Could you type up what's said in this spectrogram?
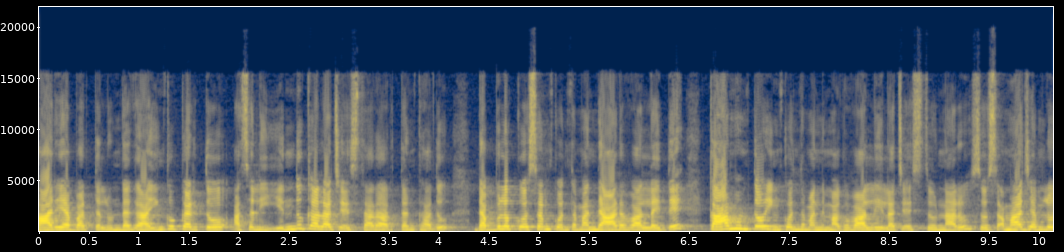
భార్యాభర్తలు ఉండగా ఇంకొకరితో అసలు ఎందుకు అలా చేస్తారో అర్థం కాదు. డబ్బుల కోసం కొంతమంది ఆడవాళ్ళైతే కామంతో ఇంకొంతమంది మగవాళ్ళు ఇలా చేస్తున్నారు. సో సమాజంలో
